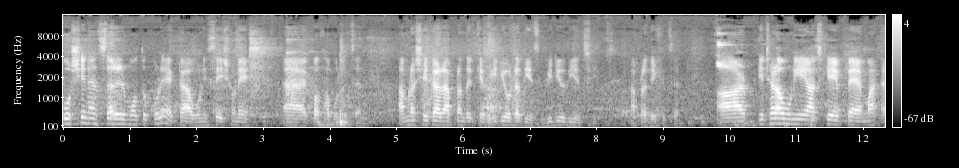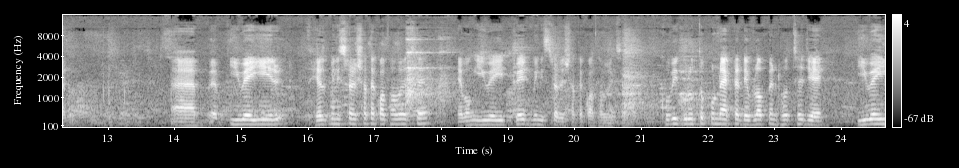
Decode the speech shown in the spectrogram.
কোশ্চেন অ্যান্সারের মতো করে একটা উনি সেশনে কথা বলেছেন। আমরা সেটার আপনাদেরকে ভিডিওটা দিয়েছি ভিডিও দিয়েছি, আপনারা দেখেছেন। আর এছাড়াও উনি আজকে ইউএইর হেলথ মিনিস্টারের সাথে কথা হয়েছে এবং ইউএই ট্রেড মিনিস্টারের সাথে কথা হয়েছে। খুবই গুরুত্বপূর্ণ একটা ডেভেলপমেন্ট হচ্ছে যে ইউএই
